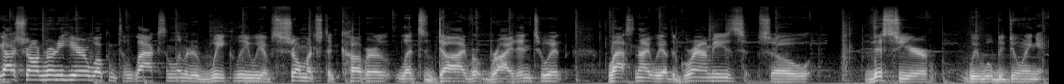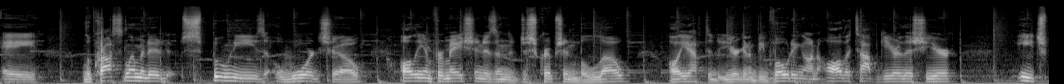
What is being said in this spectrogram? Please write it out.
guys, Sean Rooney here. Welcome to Lax Unlimited Weekly. We have so much to cover. Let's dive right into it. Last night we had the Grammys, so this year we will be doing a Lacrosse Unlimited Spoonies award show. All the information is in the description below. All you have to do, you're going to be voting on all the top gear this year. Each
